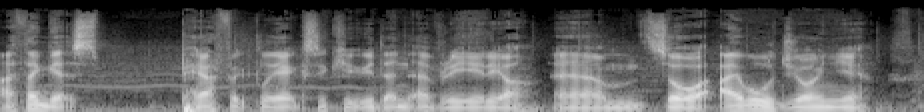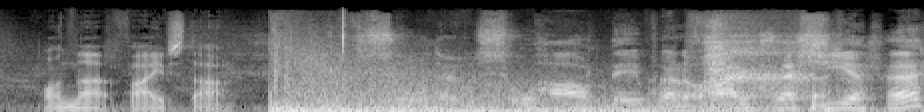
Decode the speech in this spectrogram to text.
I think it's perfectly executed in every area. Um, so I will join you on that five star. Sold out so hard, Dave. With five this year, huh?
